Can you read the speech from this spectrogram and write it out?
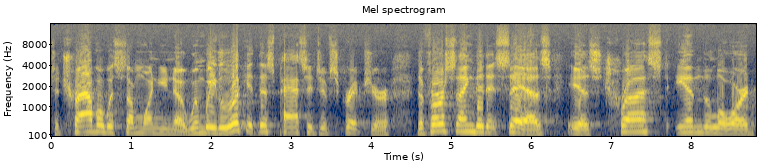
To travel with someone you know. When we look at this passage of Scripture, the first thing that it says is trust in the Lord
